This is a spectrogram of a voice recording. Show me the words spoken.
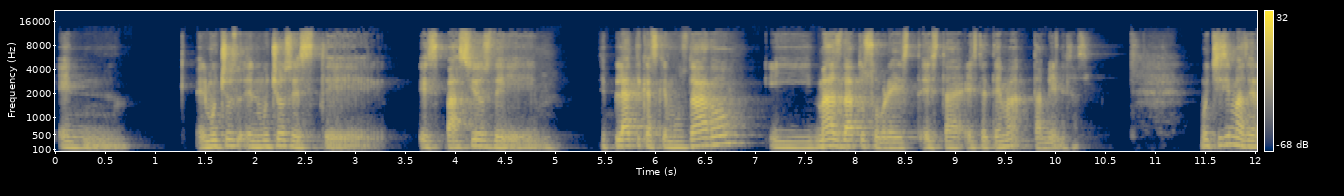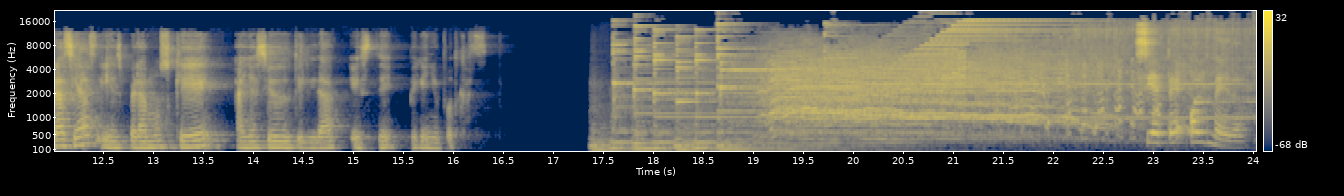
en, muchos, en muchos este, espacios de, pláticas que hemos dado y más datos sobre este, este tema también es así. Muchísimas gracias y esperamos que haya sido de utilidad este pequeño podcast. 7 Olmedo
